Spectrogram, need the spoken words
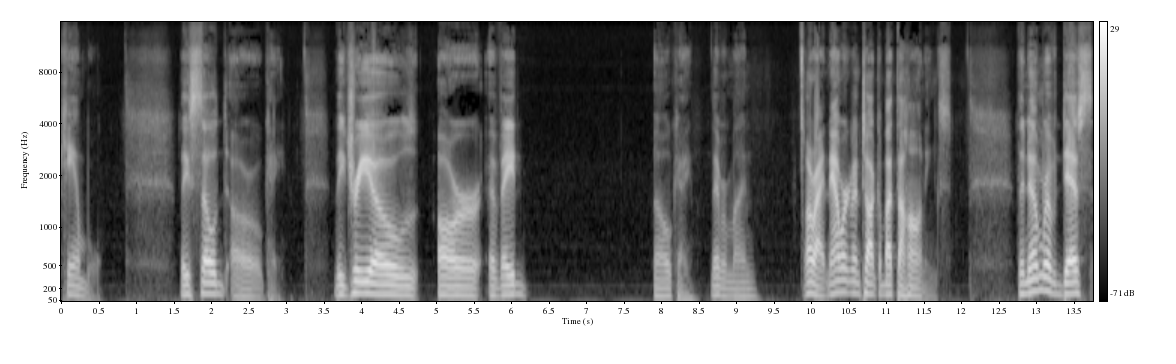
Campbell. They sold. Oh, okay. The trios are evade. Oh, okay. Never mind. All right. Now we're going to talk about the hauntings. The number of deaths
